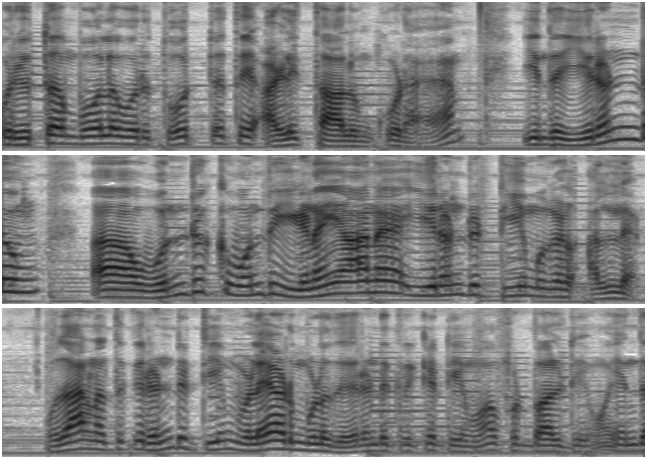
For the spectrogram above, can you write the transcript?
ஒரு யுத்தம் போல ஒரு தோற்றத்தை அளித்தாலும் கூட இந்த இரண்டும் ஒன்றுக்கு ஒன்று இணையான இரண்டு டீமுகள் அல்ல. உதாரணத்துக்கு ரெண்டு டீம் விளையாடும் பொழுது ரெண்டு கிரிக்கெட் டீமோ ஃபுட்பால் டீமோ எந்த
